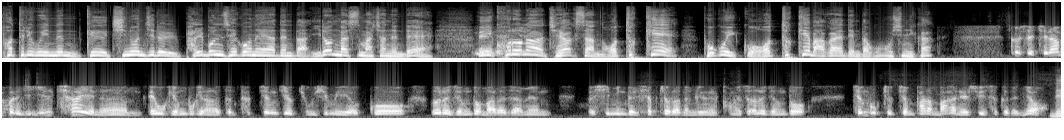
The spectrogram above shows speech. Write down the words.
퍼뜨리고 있는 그 진원지를 발본색원해야 된다 이런 말씀하셨는데 이 네네. 코로나 재확산 어떻게 보고 있고 어떻게 막아야 된다고 보십니까? 글쎄 지난번에 이제 1차에는 대구 경북이라는 어떤 특정 지역 중심이었고 어느 정도 말하자면 그 시민들 협조라든가 이런 걸 통해서 어느 정도 전국적 전파는 막아낼 수 있었거든요. 네.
